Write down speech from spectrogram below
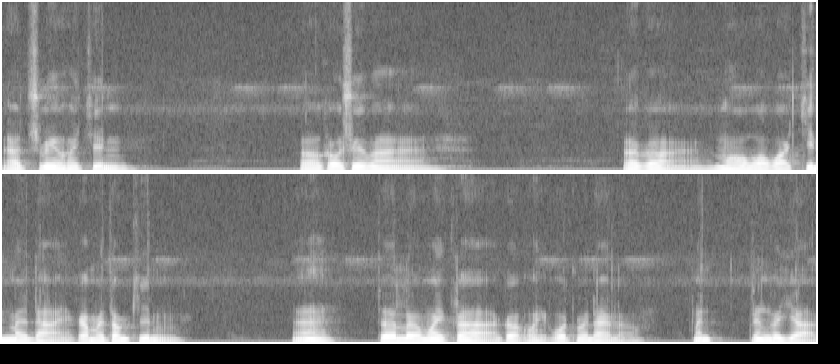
แล้วไม่ให้กินเขาซื้อมา แล้วก็หมอบอกว่ากินไม่ได้ ก็ไม่ต้องกินนะถ้าเราไม่กล้า ก็อดไม่ได้เรามันถึงก็อยาก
